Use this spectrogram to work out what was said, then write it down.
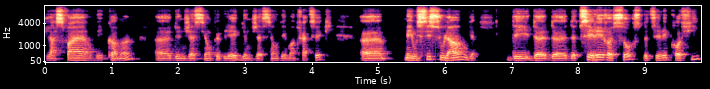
de la sphère des communs, euh, d'une gestion publique, d'une gestion démocratique, euh, mais aussi sous l'angle de, de, de, tirer ressources, de tirer profit,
